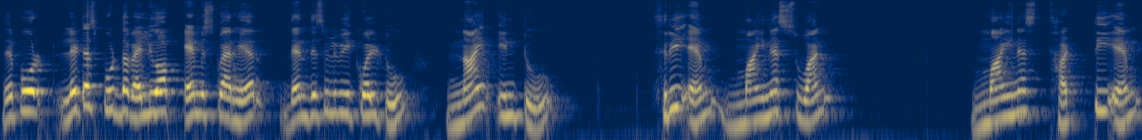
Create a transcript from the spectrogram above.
therefore let us put the value of m square here then this will be equal to 9 into 3m minus 1 minus 30m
